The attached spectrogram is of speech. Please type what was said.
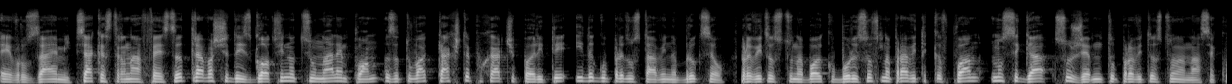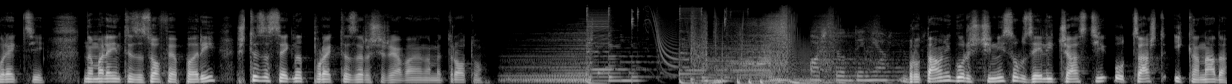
евро заеми. Всяка страна в ЕС трябваше да изготви национален план за това как ще похарчи парите и да го предостави на Брюксел. Правителството на Бойко Борисов направи такъв план, но сега служебното правителство нанася корекции. Намалените за София пари ще засегнат проекта за разширяване на метрото още от деня. Брутални горещини са взели части от САЩ и Канада.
